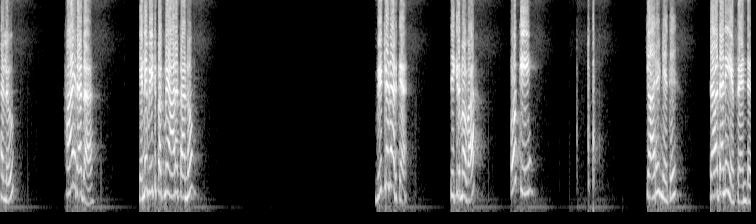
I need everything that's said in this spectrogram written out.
ஹலோ ஹாய் ராதா என்ன வீட்டு பக்கமே ஆளை காணோம்? தான் இருக்கேன். சீக்கிரமா வா. ஓகே. யாரு அது? ராதானி என் ஃப்ரெண்டு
